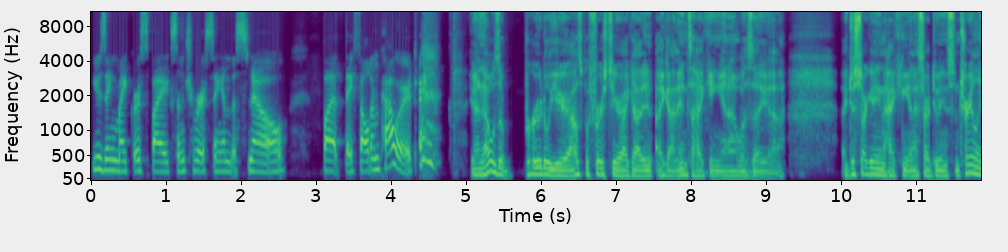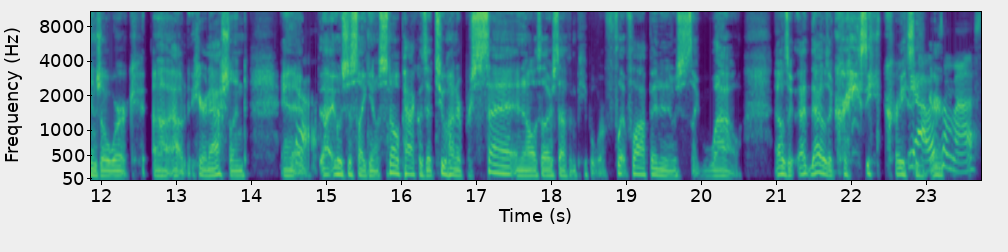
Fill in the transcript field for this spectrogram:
using micro spikes and traversing in the snow, but they felt empowered. Yeah, that was a brutal year. I was the first year I got in, I got into hiking, and I was a uh, I just started getting into hiking, and I started doing some trail angel work uh, out here in Ashland, and Yeah. it, it was just like you know snowpack was at two hundred percent, and all this other stuff, and people were flip flopping, and it was just like wow, that was a, that, that was a crazy crazy yeah, it was a mess.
